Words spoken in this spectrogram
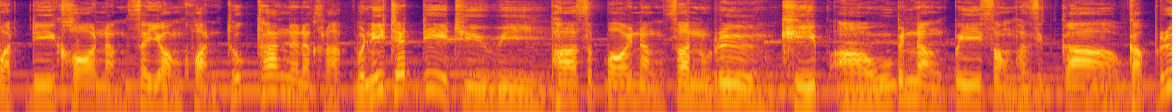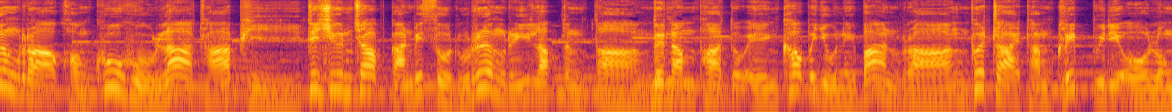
วัสดีคอหนังสยองขวัญทุกท่านเลยนะครับ วันนี้เท็ดดี้ทีวีพาสปอยหนังสั้นเรื่อง Keep Out เป็นหนังปี 2019 กับเรื่องราวของคู่หูล่าท้าผี ที่ชื่นชอบการพิสูจน์เรื่องลี้ลับต่างๆ โดยนำพาตัวเองเข้าไปอยู่ในบ้านร้าง เพื่อถ่ายทำคลิปวิดีโอลง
